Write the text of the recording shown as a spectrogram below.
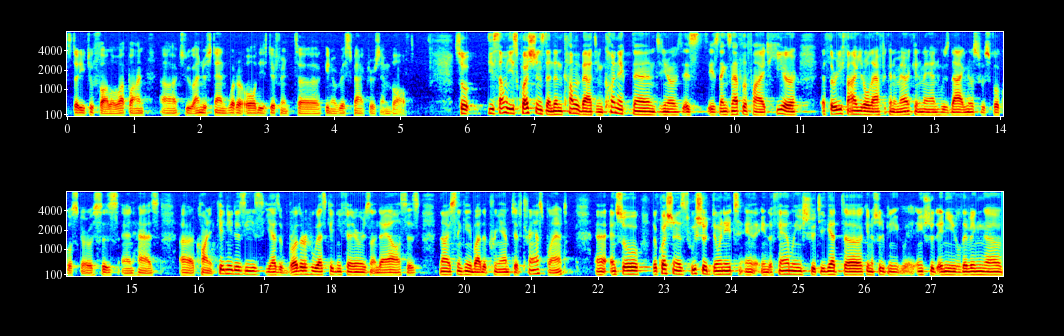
study to follow up on uh, to understand what are all these different uh, you know, risk factors involved. So these, some of these questions that then come about in clinic then, you know, is, is exemplified here. A 35-year-old African-American man who's diagnosed with focal sclerosis and has uh, chronic kidney disease. He has a brother who has kidney failure is on dialysis. Now he's thinking about the preemptive transplant. Uh, and so the question is, who should donate in, in the family? Should he get, uh, you know, should, be, should any living uh,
